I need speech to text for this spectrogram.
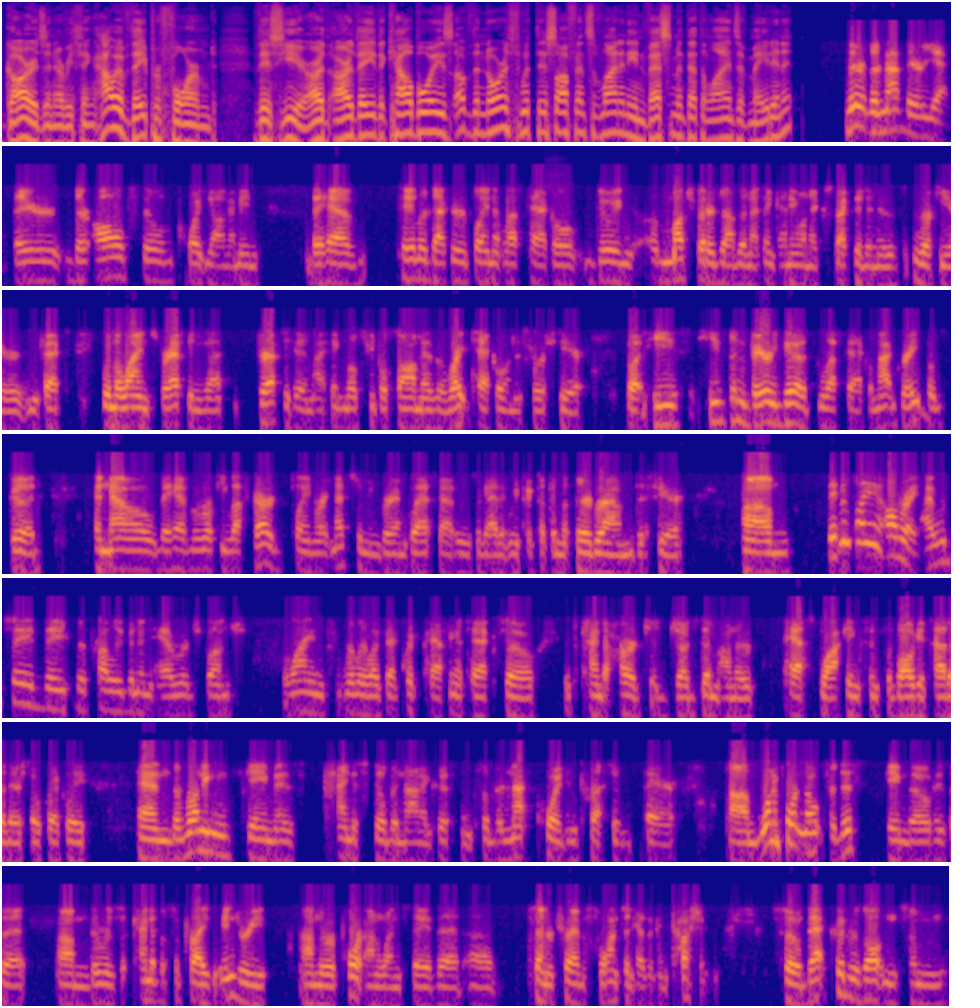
guards and everything. How have they performed this year? Are are they the Cowboys of the North with this offensive line and the investment that the Lions have made in it? They're they're not there yet. They're they're all still quite young. I mean, they have Taylor Decker playing at left tackle, doing a much better job than I think anyone expected in his rookie year. In fact, when the Lions drafted that drafted him, I think most people saw him as a right tackle in his first year. But he's he's been very good at the left tackle. Not great, but good. And now they have a rookie left guard playing right next to him Graham Glasgow, who's the guy that we picked up in the third round this year. Um, they've been playing all right. I would say they they've probably been an average bunch. The Lions really like that quick passing attack, so it's kind of hard to judge them on their pass blocking since the ball gets out of there so quickly. And the running game has kind of still been non-existent, so they're not quite impressive there. Um, one important note for this game, though, is that um, there was kind of a surprise injury on the report on Wednesday that uh, center Travis Swanson has a concussion. So that could result in some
